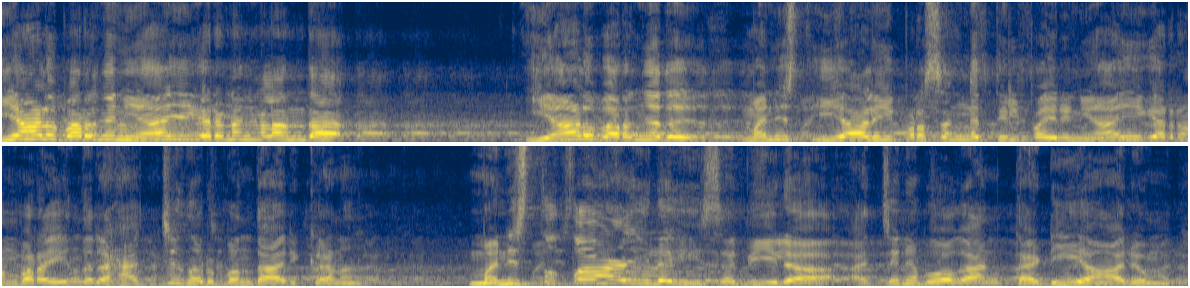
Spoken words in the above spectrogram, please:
ഇയാൾ പറഞ്ഞ ന്യായീകരണങ്ങൾ എന്താ ഇയാൾ പറഞ്ഞത് മനുസ് ഇയാൾ ഈ പ്രസംഗത്തിൽ പതിന് ന്യായീകരണം പറയുന്നത് ഹജ്ജ് നിർബന്ധമായിരിക്കാണ്. ഈ സബീല ഹജ്ജിന് പോകാൻ തടിയാലും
